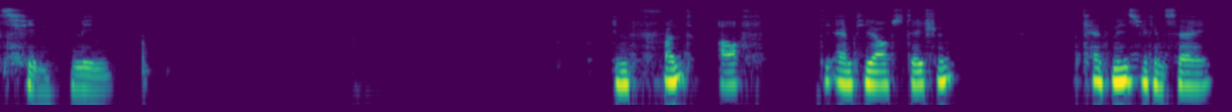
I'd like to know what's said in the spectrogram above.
Qin min. In front of the MTR station. In Cantonese, you can say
